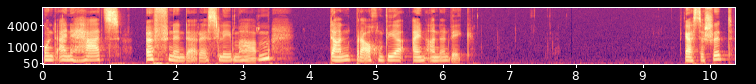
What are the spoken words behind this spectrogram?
und ein öffnenderes Leben haben, dann brauchen wir einen anderen Weg. Erster Schritt,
